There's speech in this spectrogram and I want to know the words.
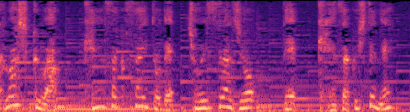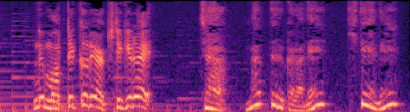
詳しくは、検索サイトでチョイスラジオで検索してね。で、待ってっからや、来てけらい。じゃあ、待ってるからね。来てね。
